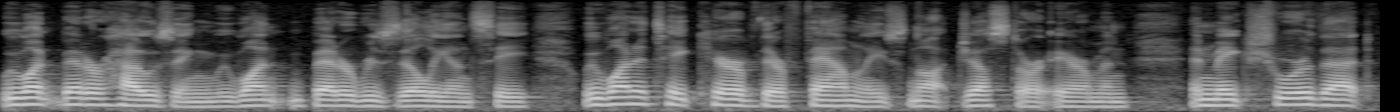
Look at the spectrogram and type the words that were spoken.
We want better housing, we want better resiliency, we want to take care of their families, not just our airmen, and make sure that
